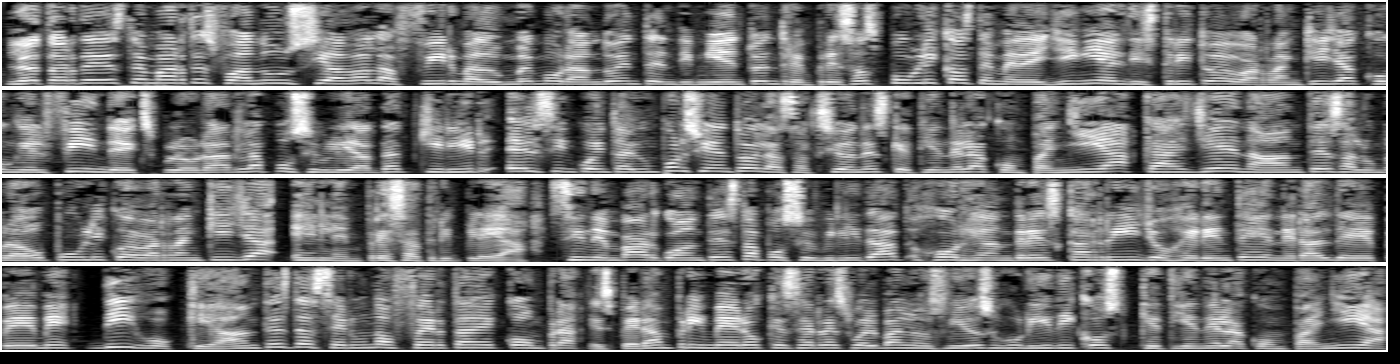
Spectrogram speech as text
La tarde de este martes fue anunciada la firma de un memorando de entendimiento entre empresas públicas de Medellín y el distrito de Barranquilla con el fin de explorar la posibilidad de adquirir el 51% de las acciones que tiene la compañía Cayena, antes alumbrado público de Barranquilla, en la empresa AAA. Sin embargo, ante esta posibilidad, Jorge Andrés Carrillo, gerente general de EPM, dijo que antes de hacer una oferta de compra, esperan primero que se resuelvan los líos jurídicos que tiene la compañía.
